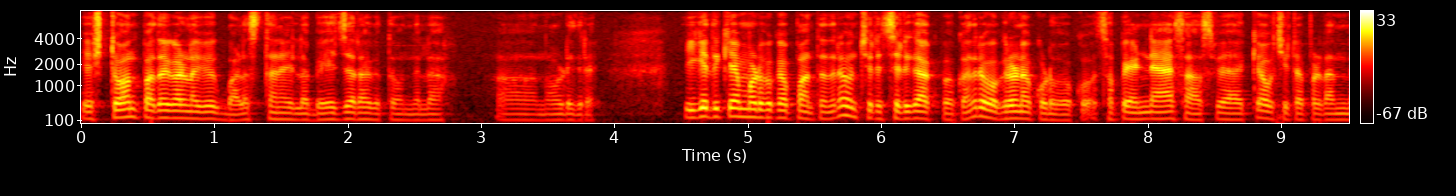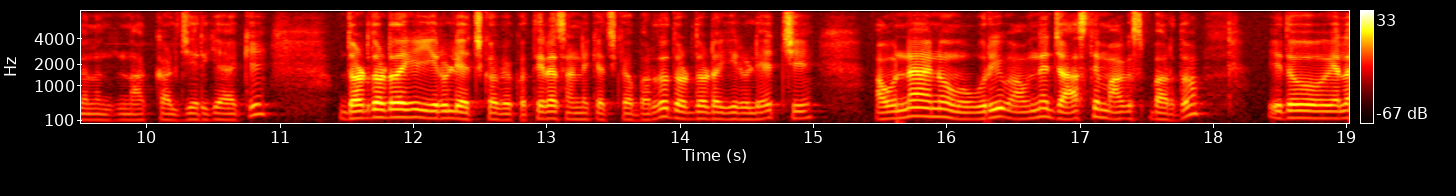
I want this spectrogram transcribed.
ಎಷ್ಟೊಂದು ಪದಗಳನ್ನ ಇವಾಗ ಬಳಸ್ತಾನೆ ಇಲ್ಲ. ಬೇಜಾರಾಗುತ್ತೆ ಅವನ್ನೆಲ್ಲ ನೋಡಿದರೆ. ಈಗ ಇದಕ್ಕೆ ಏನು ಮಾಡಬೇಕಪ್ಪ ಅಂತಂದರೆ ಒಂಚೂರು ಚಿರಿ ಸಿಡಿಗೆ ಹಾಕ್ಬೇಕು. ಅಂದರೆ ಒಗ್ಗರಣೆ ಕೊಡಬೇಕು. ಸ್ವಲ್ಪ ಎಣ್ಣೆ ಸಾಸಿವೆ ಹಾಕಿ, ಅವು ಚಿಟಪಟ ಅಂದಮೇಲೆ ಒಂದು ನಾಲ್ಕು ಕಾಳು ಜೀರಿಗೆ ಹಾಕಿ ದೊಡ್ಡ ದೊಡ್ಡದಾಗಿ ಈರುಳ್ಳಿ ಹೆಚ್ಕೋಬೇಕು. ತೀರಾ ಸಣ್ಣಕ್ಕೆ ಹೆಚ್ಕೋಬಾರ್ದು. ದೊಡ್ಡ ದೊಡ್ಡ ಈರುಳ್ಳಿ ಹೆಚ್ಚಿ ಅವನ್ನ ಏನು ಉರಿ, ಅವನ್ನೇ ಜಾಸ್ತಿ ಮಾಗಿಸ್ಬಾರ್ದು. ಇದು ಎಲ್ಲ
